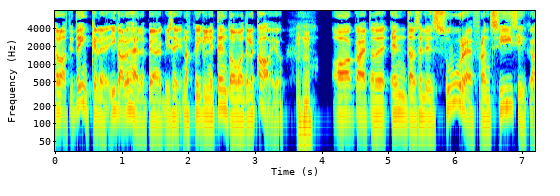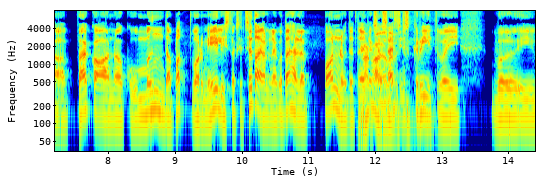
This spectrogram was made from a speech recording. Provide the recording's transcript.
alati teinud, kelle igale ühele peaaegu isegi noh, kõigile Nintendo omadele ka ju mm. -hmm. aga et nad enda sellise suure frantsiisiga väga nagu mõnda platvormi eelistaksid, seda ei ole nagu tähele pannud, et näiteks Assassin's Creed või või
